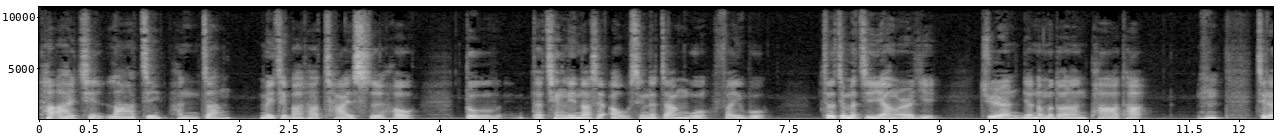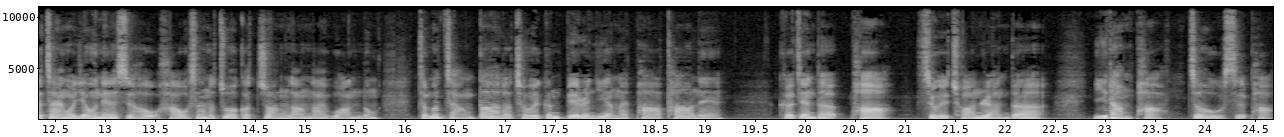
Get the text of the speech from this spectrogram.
它爱吃垃圾，很脏，每次把它踩死后，都得清理那些呕心的脏物废物。就这么几样而已，居然有那么多人怕它。记得在我幼年的时候，好像都做过蟑螂来玩弄，怎么长大了却会跟别人一样来怕它呢？可见的怕是会传染的，一旦怕就是怕，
